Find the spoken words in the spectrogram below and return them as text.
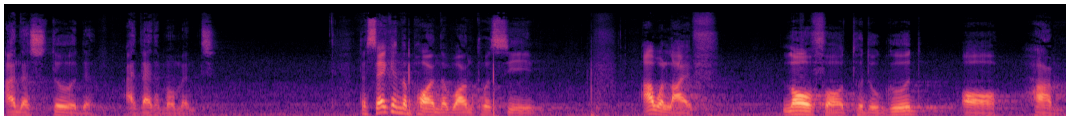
understood at that moment. The second point I want to see our life lawful to do good or harm.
